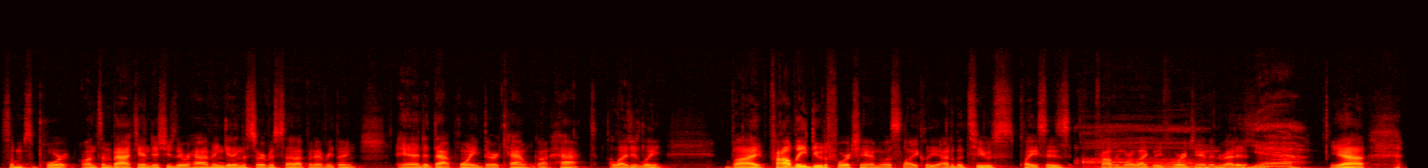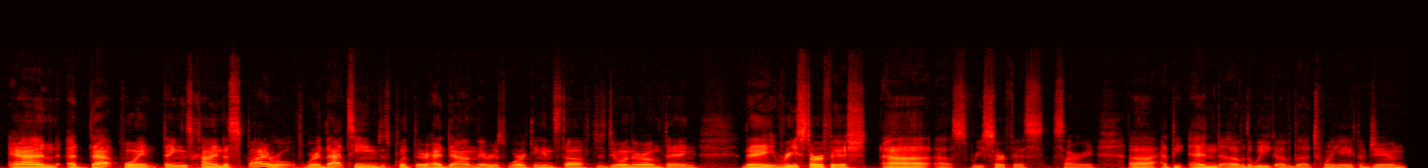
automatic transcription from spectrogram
some support on some back end issues they were having, getting the service set up and everything. And at that point, their account got hacked allegedly by probably due to 4chan, most likely. Out of the two places, probably more likely 4chan than Reddit. Yeah. Yeah. And at that point, things kind of spiraled where that team just put their head down. They were just working and stuff, just doing their own thing. They resurface, uh, uh, resurface, sorry, uh, at the end of the week of the 28th of June.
